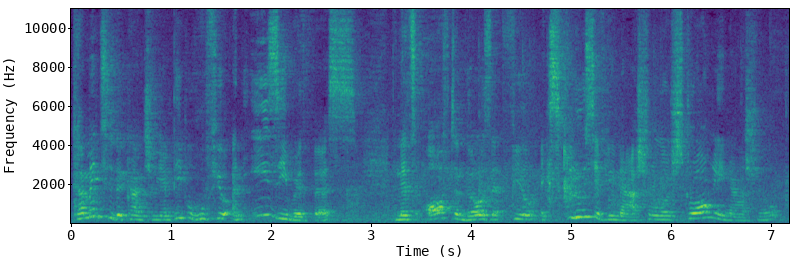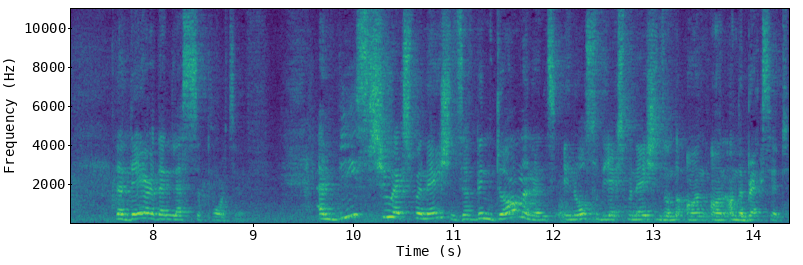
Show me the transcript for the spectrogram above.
come into the country, and people who feel uneasy with this, and it's often those that feel exclusively national or strongly national, that they are then less supportive. And these two explanations have been dominant in also the explanations on the, on, on, on the Brexit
